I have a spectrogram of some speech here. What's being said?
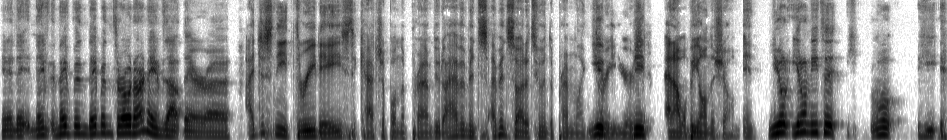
you know, they they've they've been they've been throwing our names out there. Uh, I just need three days to catch up on the Prem, dude. I haven't been. I've been out of with the Prem in like You three years, and I will be on the show. I'm in. you don't you don't need to. Well, he.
